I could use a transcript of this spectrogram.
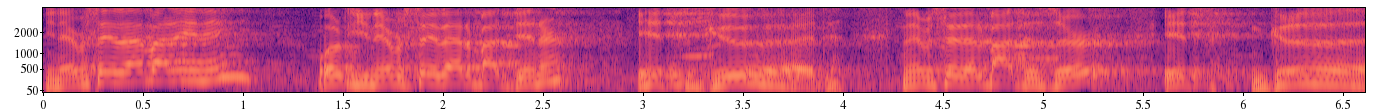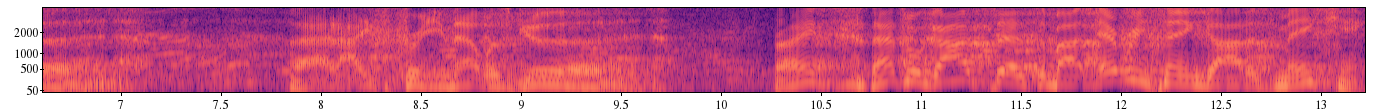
You never say that about anything? What, you never say that about dinner? It's good. You never say that about dessert? It's good. That ice cream, that was good. Right? That's what God says about everything God is making.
